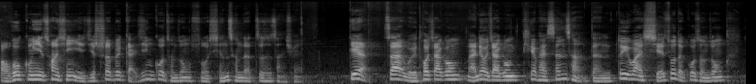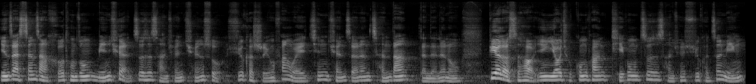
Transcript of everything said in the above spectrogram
保护工艺创新以及设备改进过程中所形成的知识产权。第二，在委托加工、来料加工、贴牌生产等对外协作的过程中，应在生产合同中明确知识产权权属、许可使用范围、侵权责任承担等等内容。必要的时候，应要求供方提供知识产权许可证明。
